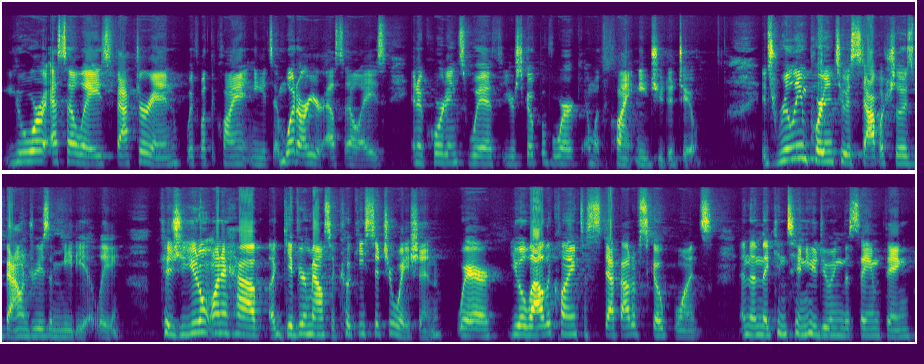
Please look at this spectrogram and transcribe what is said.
your SLAs factor in with what the client needs, and what are your SLAs in accordance with your scope of work and what the client needs you to do? It's really important to establish those boundaries immediately because you don't want to have a give your mouse a cookie situation where you allow the client to step out of scope once and then they continue doing the same thing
